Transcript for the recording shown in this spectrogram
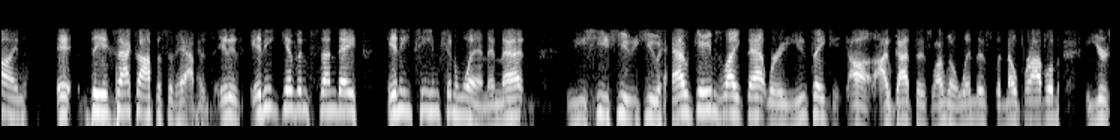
times it, the exact opposite happens. It is any given Sunday, any team can win, and that you you you have games like that where you think, uh, I've got this, I'm going to win this with no problem. You're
